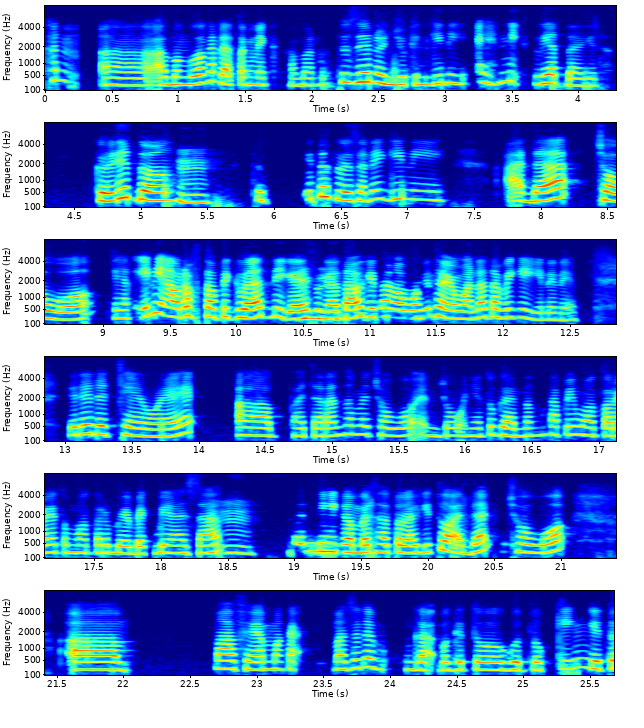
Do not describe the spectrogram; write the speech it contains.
kan eh, abang gua kan datang nih ke kamar terus dia nunjukin gini eh nih lihat dah gitu. Gue lihat dong. Hmm. itu tulisannya gini ada cowok yang ini out of topic banget nih guys nggak Mhm. tahu kita ngomongin sampai mana tapi kayak gini nih. Jadi ada cewek eh, pacaran sama cowok dan cowoknya tuh ganteng tapi motornya tuh motor bebek biasa Mm-mm. dan di gambar satu lagi tuh ada cowok eh, maaf ya maka maksudnya nggak begitu good looking gitu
